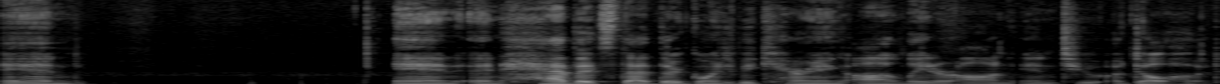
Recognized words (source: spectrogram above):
and and and habits that they're going to be carrying on later on into adulthood.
